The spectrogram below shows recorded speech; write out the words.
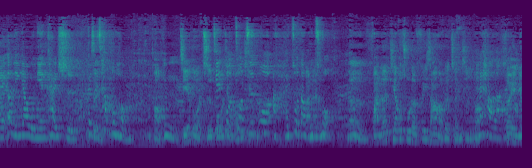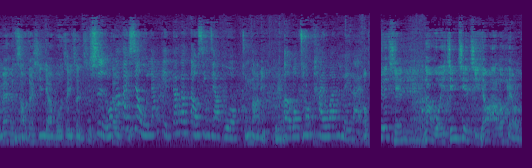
唱歌台二零幺五年开始，可是唱不红。哦，嗯，结果直播结果做直播啊，还做到不错。嗯，反而交出了非常好的成绩哈。还好啦，所以你们很少在新加坡这一阵子。是我刚才下午两点刚刚到新加坡。从哪里回来？呃，我从台湾回来。哦，缺钱，那我已经借几条阿龙了了，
